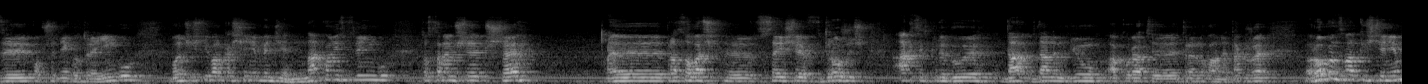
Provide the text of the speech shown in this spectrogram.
z poprzedniego treningu, bądź jeśli walka się nie będzie na koniec treningu, to staram się prze, e, e, w sensie wdrożyć akcje, które były w danym dniu akurat e, trenowane. Także robiąc walkę z cieniem,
